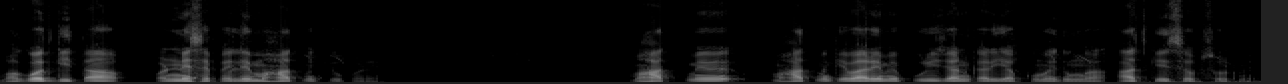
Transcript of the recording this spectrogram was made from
भगवत गीता पढ़ने से पहले महात्मा क्यों पढ़े? महात्मा महात्मा के बारे में पूरी जानकारी आपको मैं दूँगा आज के इस एपिसोड में।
